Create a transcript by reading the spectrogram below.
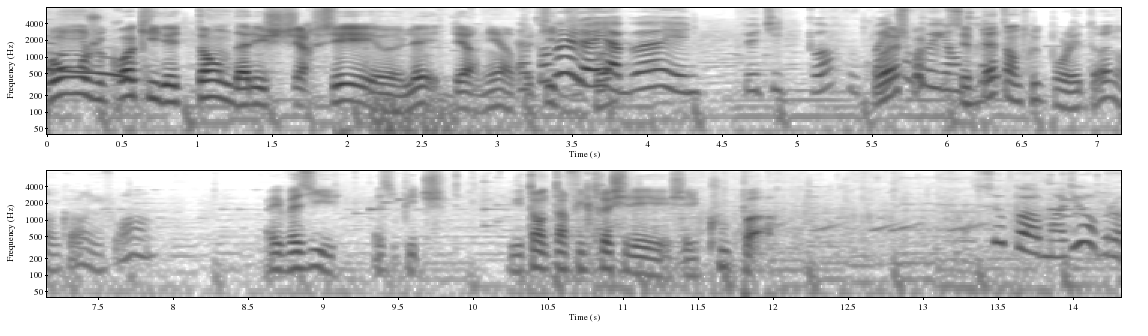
Bon, je crois qu'il est temps d'aller chercher euh, les dernières petites Attendez, là, il y, a, étoiles. bah, il y a une petite porte. Vous croyez Ouais, je qu'on crois peut y que c'est entrer peut-être un truc pour les tonnes, encore une fois. Allez, vas-y, vas-y, Peach. Il est temps de t'infiltrer chez les, chez les Koopas. Super Mario Bros.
